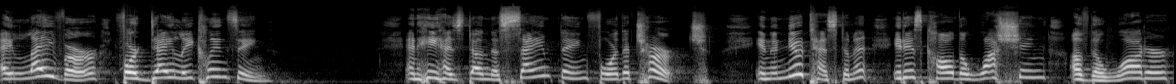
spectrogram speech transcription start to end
a laver for daily cleansing. And he has done the same thing for the church. In the New Testament, it is called the washing of the water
